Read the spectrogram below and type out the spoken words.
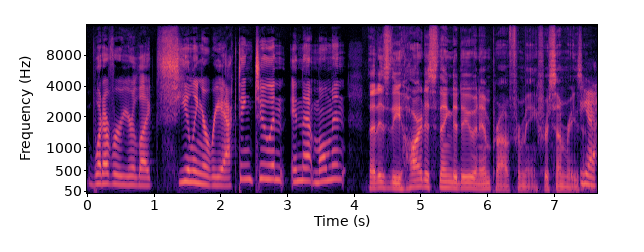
whatever you're like feeling or reacting to in in that moment That is the hardest thing to do in improv for me for some reason. Yeah.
